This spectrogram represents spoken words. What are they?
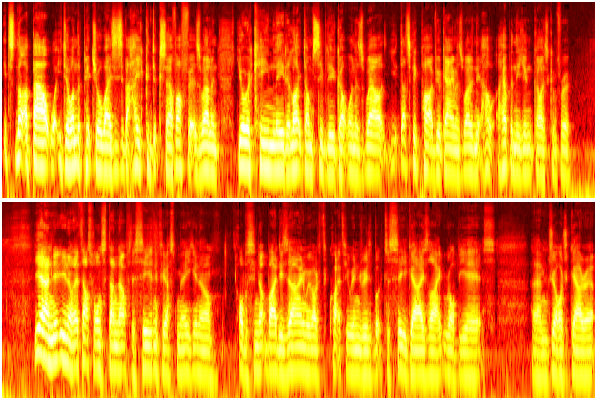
it's not about what you do on the pitch always. It's about how you conduct yourself off it as well. And you're a keen leader, like Dom Sibley, who got one as well. That's a big part of your game as well, it? Helping these young guys come through. Yeah, and you know, if that's one standout for the season, if you ask me, you know, obviously not by design. We've had quite a few injuries, but to see guys like Rob Yates, um, George Garrett,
